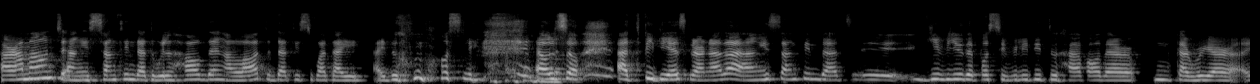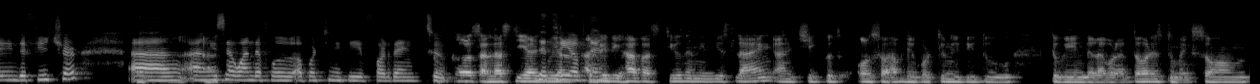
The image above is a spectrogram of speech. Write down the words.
paramount and is something that will help them a lot. That is what I, I do mostly also at PTS Granada and it's something that uh, give you the possibility to have other mm, career in the future. Um, and it's a wonderful opportunity for them too. Of course, and last year The we three al- of them. already have a student in this line and she could also have the opportunity to to be in the laboratories to make some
